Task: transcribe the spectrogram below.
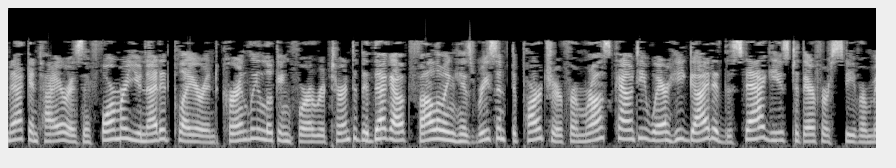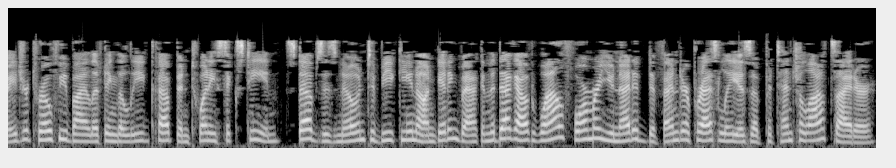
McIntyre is a former United player and currently looking for a return to the dugout following his recent departure from Ross County where he guided the Staggies to their first ever major trophy by lifting the League Cup in 2016. Stubbs is known to be keen on getting back in the dugout while former United defender Pressley is a potential outsider.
